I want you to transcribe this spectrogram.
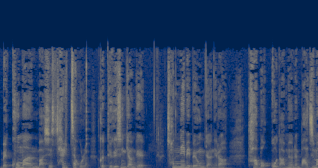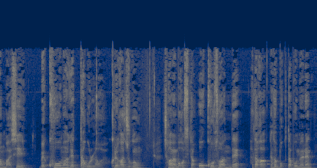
매콤한 맛이 살짝 올라. 그 되게 신기한 게 첫입이 매운 게 아니라 다 먹고 나면은 마지막 맛이 매콤하게 딱 올라와요. 그래가지고 처음에 먹었을 때, 오, 고소한데? 하다가 계속 먹다 보면은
